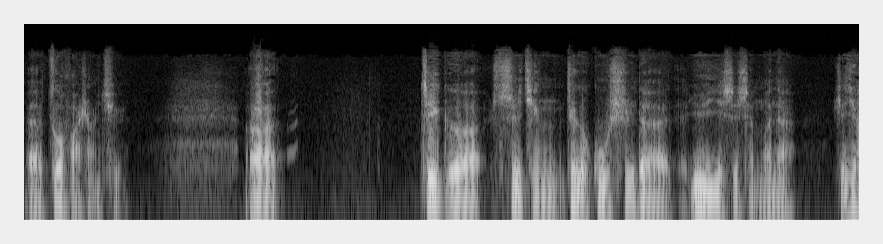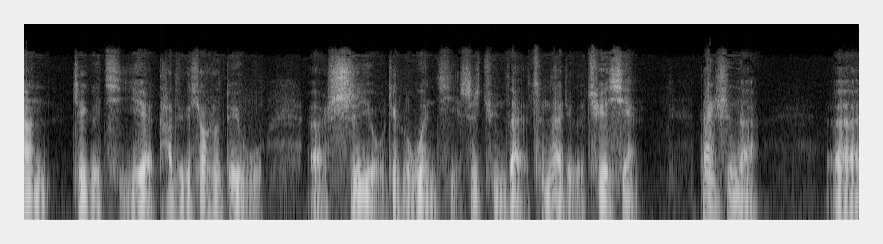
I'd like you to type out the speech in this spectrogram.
呃做法上去。呃，这个事情这个故事的寓意是什么呢？实际上，这个企业它这个销售队伍呃是有这个问题，是存在存在这个缺陷，但是呢，呃，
